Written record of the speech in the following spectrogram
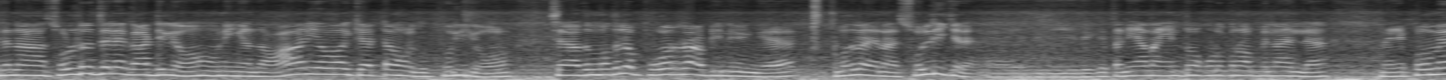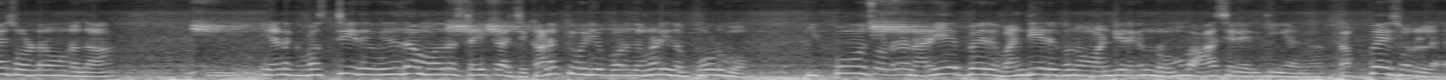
இதை நான் சொல்கிறதுலே காட்டிலும் நீங்கள் அந்த ஆடியோவாக கேட்டால் உங்களுக்கு புரியும். சரி அது முதல்ல போடுறா அப்படின்னுவீங்க. முதல்ல நான் சொல்லிக்கிறேன். இதுக்கு இதுக்கு தனியாக நான் இன்ட்ரோ கொடுக்கணும் அப்படிலாம் இல்லை. நான் எப்போவுமே சொல்கிற ஒன்று தான் எனக்கு ஃபஸ்ட்டு இது இதுதான் முதல்ல ஸ்ட்ரைக் ஆச்சு. கணக்கு வீடியோ போகிறதுக்கு முன்னாடி இதை போடுவோம். இப்போவும் சொல்கிறேன் நிறைய பேர் வண்டி எடுக்கணும் வண்டி எடுக்கணும்னு ரொம்ப ஆசையில் இருக்கீங்க. நான் தப்பே சொல்லலை.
